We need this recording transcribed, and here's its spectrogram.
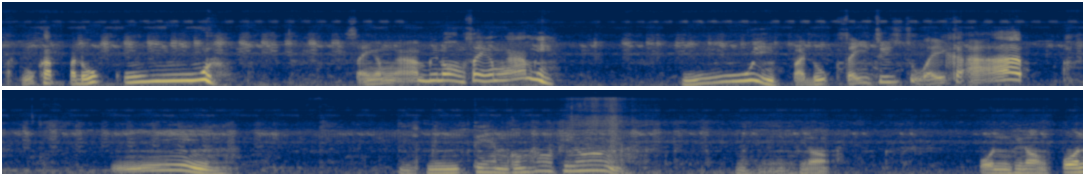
ปลาดุกครับปลาดุกอู้ใส่งามๆพี่น้องใส่งามๆนี่อุ้ยปลาดุกใส่สวยๆครับนี่อีกหนึ่งเต็มของเขาพี่น้องพี่น้องปนพี่น้องปน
